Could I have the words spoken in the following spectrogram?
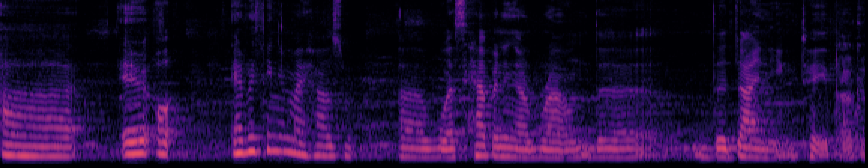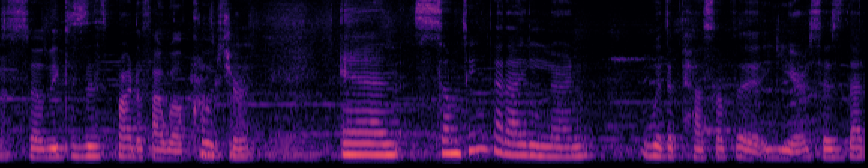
uh, er, oh, everything in my house uh, was happening around the the dining table. Okay. So because it's part of our culture, and something that I learned with the pass of the years is that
